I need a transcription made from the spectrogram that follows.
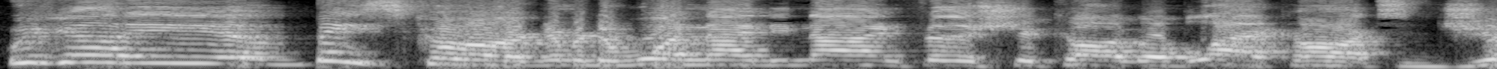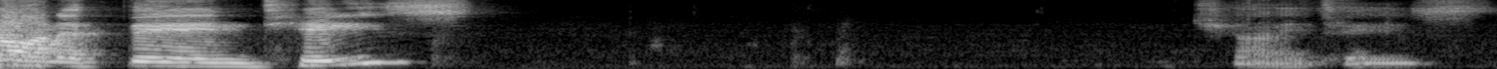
We've got a uh, base card, number to 199 for the Chicago Blackhawks, Jonathan Toews. Johnny Toews.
